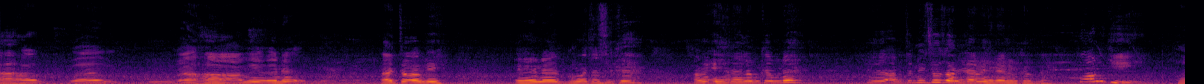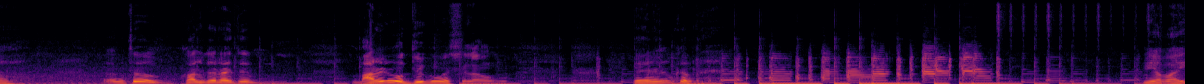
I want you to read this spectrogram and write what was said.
হ্যাঁ হ্যাঁ হ্যাঁ আমি এনে হয়তো আমি এখানে ঘুমাইতেছি কে আমি এখানে এলাম কেমনে? হ্যাঁ, আমি তো নিজেও জানি না আমি এখানে এলাম কেমনে। কোন কি? হ্যাঁ আমি তো কালকে রাতে বাড়ির মধ্যে ঘুমাচ্ছিলাম এখানে এলাম কেমনে? মিয়া ভাই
